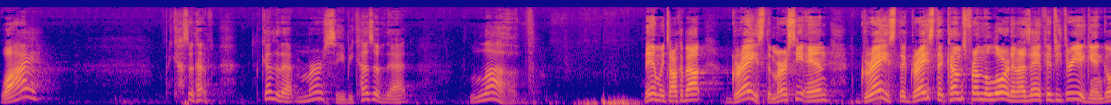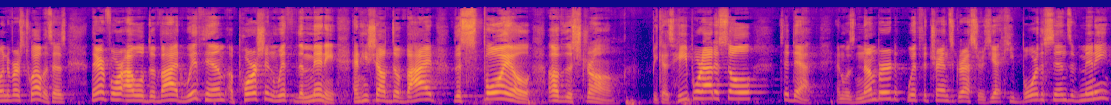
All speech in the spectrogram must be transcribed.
Why? Because of that, because of that mercy, because of that love. Then we talk about grace, the mercy and grace, the grace that comes from the Lord. In Isaiah 53 again, going to verse 12, it says, Therefore I will divide with him a portion with the many, and he shall divide the spoil of the strong, because he poured out his soul to death and was numbered with the transgressors. Yet he bore the sins of many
